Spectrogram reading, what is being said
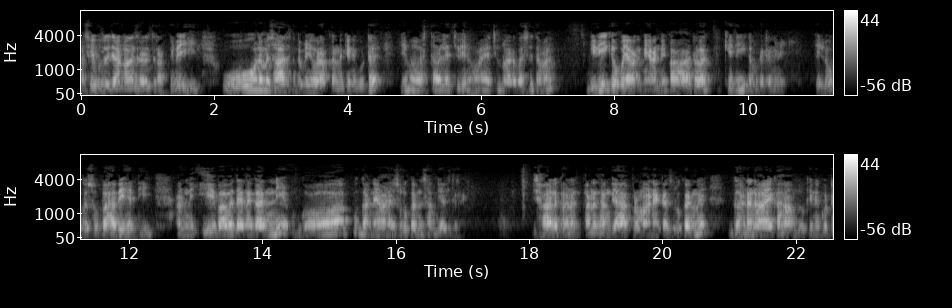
පසේ බුදුජාන විශ්වාසයට විතරක් නෙවෙයි ඕනම ශාසනික මෙහෙවරක් කරන කෙනෙකුට එහෙම අවස්ථාවල් ඇති වෙනවා. ඇති වුණාට පස්සේ තමයි විවේක හොයාගෙන යන්නේ කාටවත් කෙනෙකුමකට නෙවෙයි. ඒ ලෝක ස්වභාවය හැටි අන්න ඒ බව දැනගන්නේ ගාත්ම ඝණය හැසුරු කරන සංඥා විතරයි. විශාල ඝන ඝන සංඥා ප්‍රමාණයක් ඇසුරු කරන ඝනනායක හාමුදුර කෙනෙකුට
